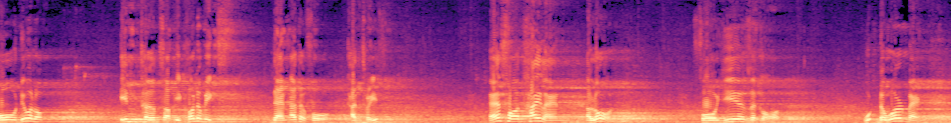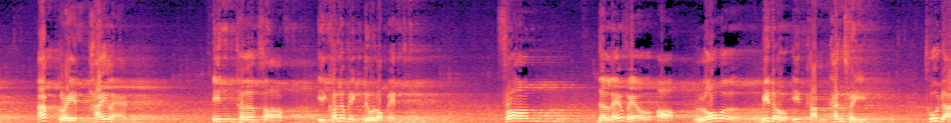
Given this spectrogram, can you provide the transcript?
more developed in terms of economics than other four countries. As for Thailand alone, four years ago, the World Bank upgraded Thailand in terms of economic development from the level of lower middle income country to the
